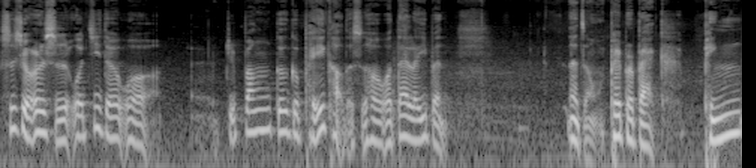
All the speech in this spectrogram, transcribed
十九、二十，我记得我。去帮哥哥陪考的时候，我带了一本那种 paperback 平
